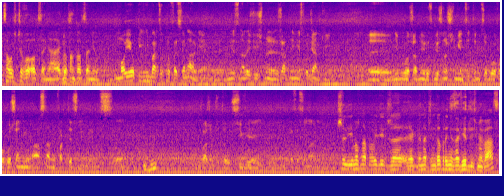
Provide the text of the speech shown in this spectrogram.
całościowo ocenia, jakby Pan to ocenił? W mojej opinii bardzo profesjonalnie. Nie znaleźliśmy żadnej niespodzianki. E, Nie było żadnej rozbieżności między tym, co było w ogłoszeniu, a stanem faktycznym, więc e, uważam, że to uczciwie i profesjonalnie. Czyli można powiedzieć, że jakby na dzień dobry nie zawiedliśmy Was.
